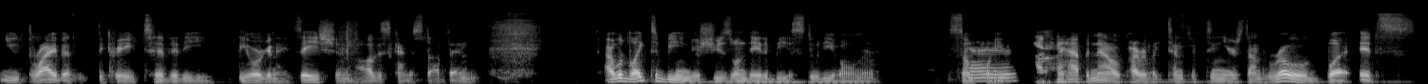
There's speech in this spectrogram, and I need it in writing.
you thrive in the creativity, the organization, all this kind of stuff. And I would like to be in your shoes one day to be a studio owner. at Some point, It's not gonna happen now, probably like 10, 15 years down the road, but it's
